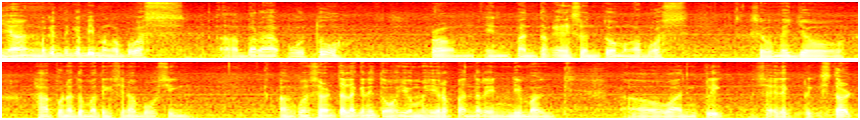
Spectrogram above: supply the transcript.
Yan, magandang gabi mga boss. Uh, Barako 2 from Infanta Quezon to mga boss. So medyo hapon na dumating si na bossing. Ang concern talaga nito, yung mahirap anda rin, hindi mag uh, one click sa electric start.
